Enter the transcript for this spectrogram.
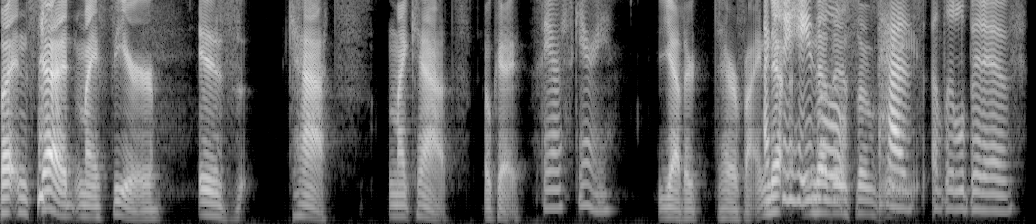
but instead, my fear is cats. My cats. Okay. They are scary. Yeah, they're terrifying. No- Actually, no, Hazel they're so has a little bit of,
